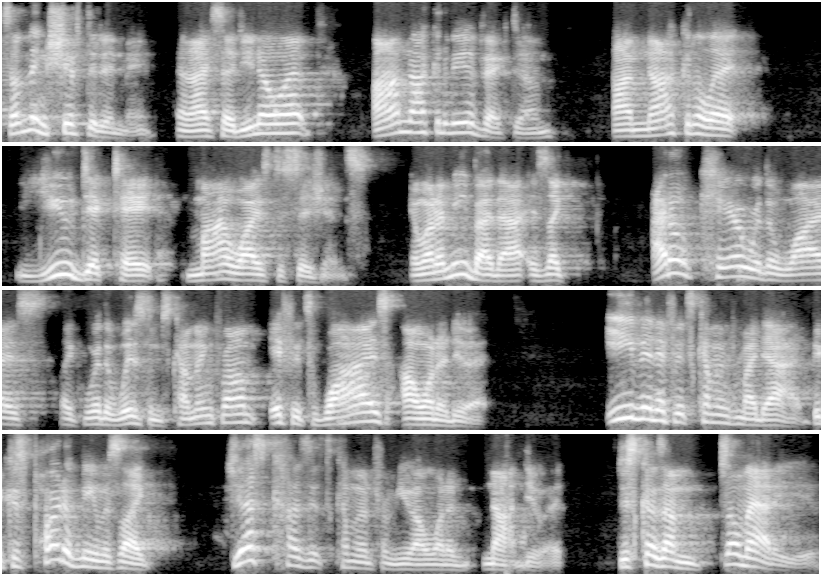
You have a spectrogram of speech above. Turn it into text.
something shifted in me. And I said, you know what? I'm not gonna be a victim. I'm not gonna let you dictate my wise decisions. And what I mean by that is like, I don't care where the wise, like where the wisdom's coming from. If it's wise, I want to do it. Even if it's coming from my dad, because part of me was like, just because it's coming from you, I want to not do it. Just because I'm so mad at you.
